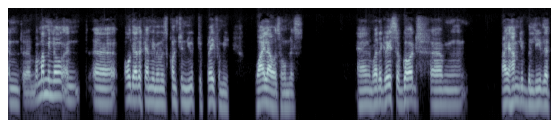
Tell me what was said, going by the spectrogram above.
And uh, my mom-in-law and uh, all the other family members continued to pray for me while I was homeless. And by the grace of God, um, I humbly believe that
